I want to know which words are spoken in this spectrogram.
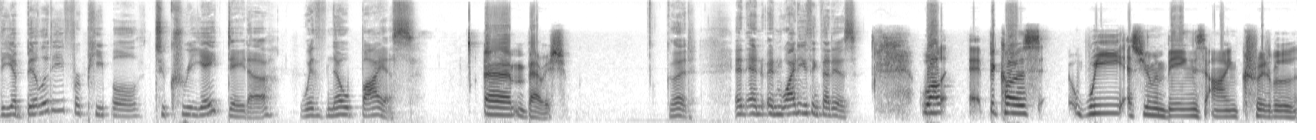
the ability for people to create data with no bias? Um, bearish. Good. And, and, and why do you think that is? Well, eh, because we as human beings are incredible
